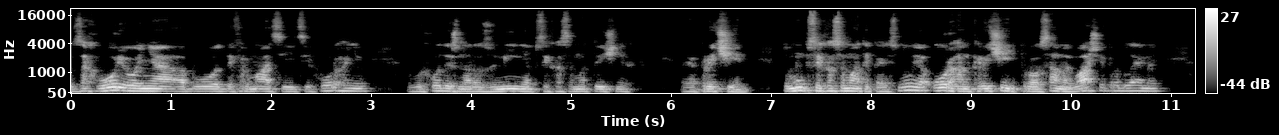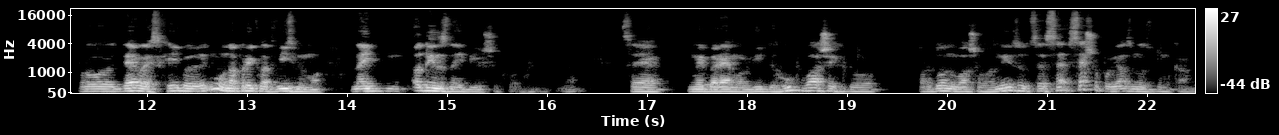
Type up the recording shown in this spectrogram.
захворювання або деформації цих органів, виходиш на розуміння психосоматичних е, причин. Тому психосоматика існує, орган кричить про саме ваші проблеми, про де ви схибили. Ну, наприклад, візьмемо най... один з найбільших органів. Да? Це ми беремо від губ ваших до пардон, вашого низу. Це все, все, що пов'язано з думками.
